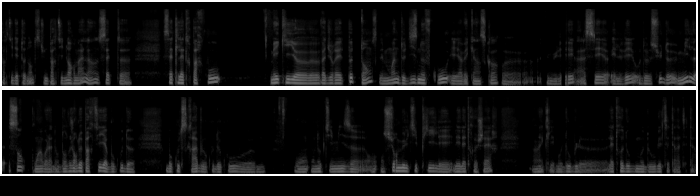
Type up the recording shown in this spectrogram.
Partie détonnante, c'est une partie normale, hein, 7, lettres par coup, mais qui euh, va durer peu de temps, c'est moins de 19 coups et avec un score euh, cumulé assez élevé, au-dessus de 1100 points. Voilà, donc dans ce genre de partie, il y a beaucoup de, beaucoup de Scrabble, beaucoup de coups. Euh, on, optimise, euh, on, surmultiplie les, lettres chères, hein, avec les mots doubles, euh, lettres doubles, mots doubles, etc. etc.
